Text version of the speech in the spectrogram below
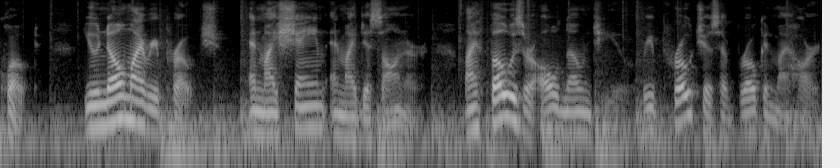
Quote, You know my reproach, and my shame and my dishonor. My foes are all known to you. Reproaches have broken my heart,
